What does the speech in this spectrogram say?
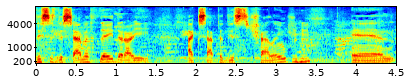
this is the seventh day that I accepted this challenge, Mm-hmm. and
